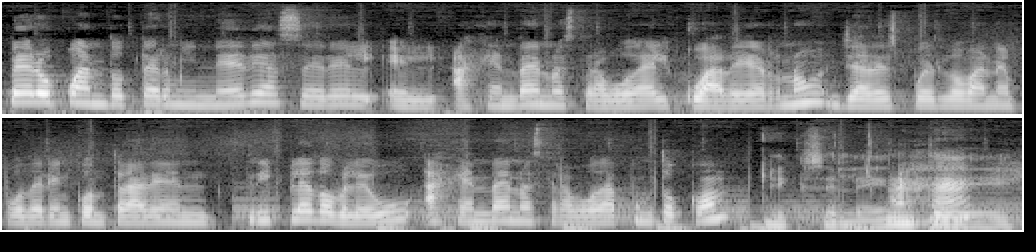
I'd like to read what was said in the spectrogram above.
pero cuando terminé de hacer el, agenda de nuestra boda, el cuaderno, ya después lo van a poder encontrar en www.agendadenuestraboda.com. Excelente.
